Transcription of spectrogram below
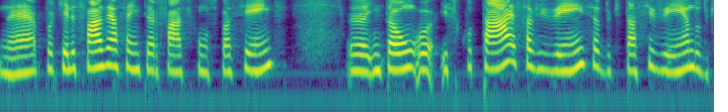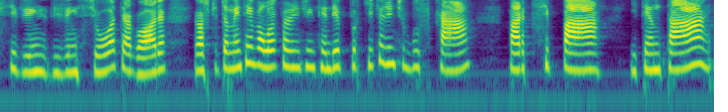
né? Porque eles fazem essa interface com os pacientes. Então, escutar essa vivência do que está se vendo, do que se vivenciou até agora, eu acho que também tem valor para a gente entender por que, que a gente buscar participar e tentar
